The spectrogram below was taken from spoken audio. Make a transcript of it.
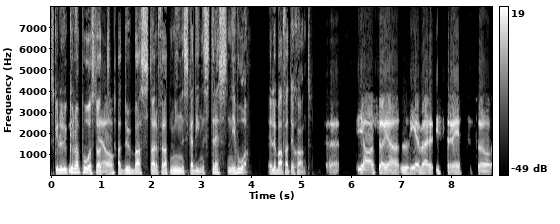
skulle du kunna påstå att, Ja. att du bastar för att minska din stressnivå? Eller bara för att det är skönt? Ja, så jag lever i stress så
